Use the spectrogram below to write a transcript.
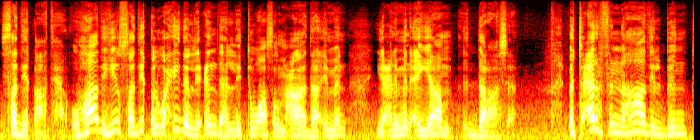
صديقاتها وهذه هي الصديقة الوحيدة اللي عندها اللي تواصل معاها دائما يعني من أيام الدراسة. تعرف إن هذه البنت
